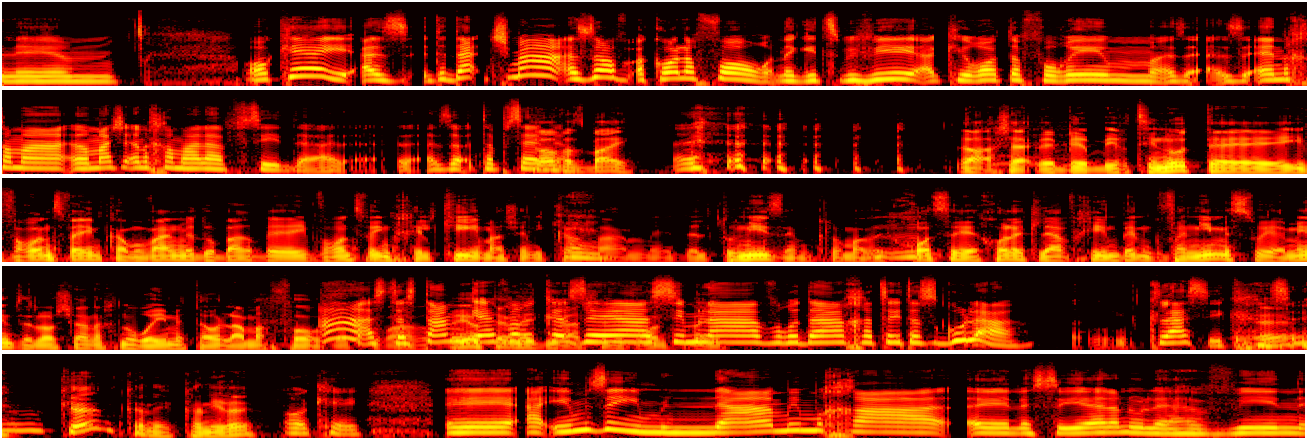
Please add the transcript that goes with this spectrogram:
אוקיי, אז אתה יודע, תשמע, עזוב, הכל אפור. נגיד, סביבי הקירות אפורים, אז, אז אין לך מה, ממש אין לך מה להפסיד. אז אתה בסדר. טוב, אז ביי. לא, עכשיו, ברצינות, אה, עיוורון צבעים, כמובן מדובר בעיוורון צבעים חלקי, מה שנקרא כן. פעם אה, דלטוניזם. כלומר, mm-hmm. חוסר יכולת להבחין בין גוונים מסוימים, זה לא שאנחנו רואים את העולם אפור. אה, אז אתה סתם גבר כזה, השמלה הוורודה חצאית הסגולה. קלאסי כזה. כן, כנראה. אוקיי. האם זה ימנע ממך לסייע לנו להבין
